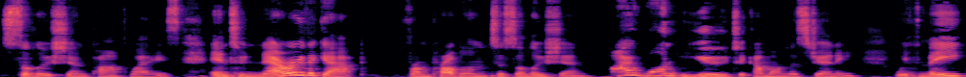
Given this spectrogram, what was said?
solution pathways and to narrow the gap from problem to solution. I want you to come on this journey with me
